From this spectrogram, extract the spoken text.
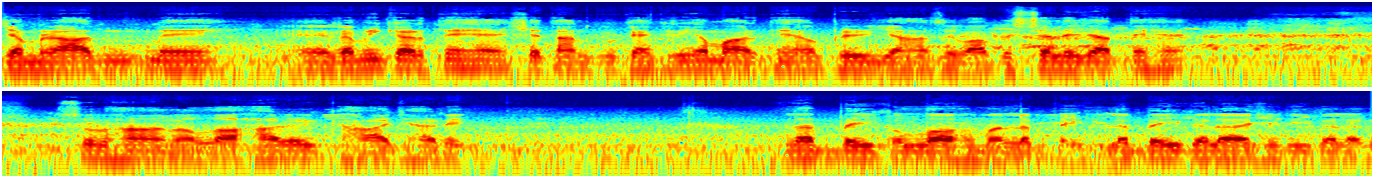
जमरात में रमी करते हैं, शैतान को कैंकरियाँ मारते हैं और फिर यहाँ से वापस चले जाते हैं। सुबहान अल्लाह हर एक हाज, हर एक। लब्बैक लब्बैक। लब्बैक शरीक लक,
